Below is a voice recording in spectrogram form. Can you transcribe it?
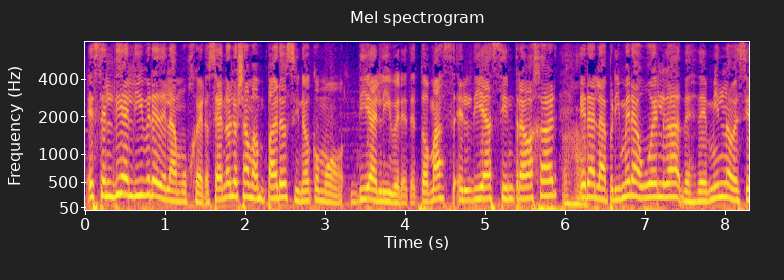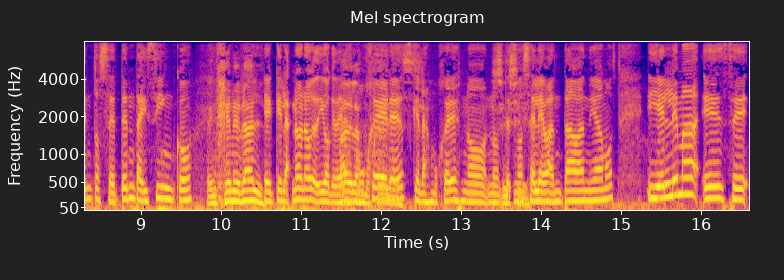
es el Día Libre de la Mujer. O sea, no lo llaman paro, sino como Día Libre. Te tomás el día sin trabajar. Ajá. Era la primera huelga desde 1975. En general. eh, que la- no, no, digo que de, Ah, las, de las mujeres, mujeres. que las mujeres no, no, Sí, te- no sí. se levantaban, digamos. Y el lema es, eh,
